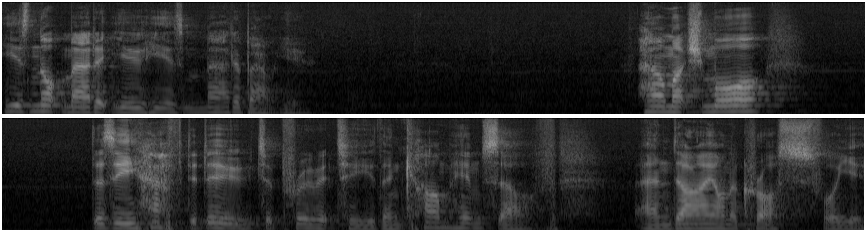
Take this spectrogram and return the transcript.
He is not mad at you, he is mad about you. How much more does he have to do to prove it to you than come himself and die on a cross for you?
